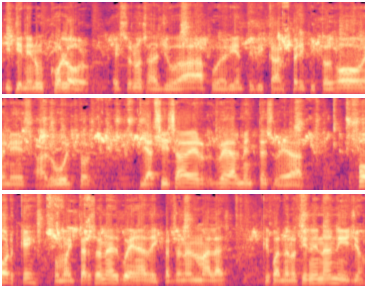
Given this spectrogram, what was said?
y tienen un color. Esto nos ayuda a poder identificar periquitos jóvenes, adultos y así saber realmente su edad. Porque como hay personas buenas y hay personas malas, que cuando no tienen anillo,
